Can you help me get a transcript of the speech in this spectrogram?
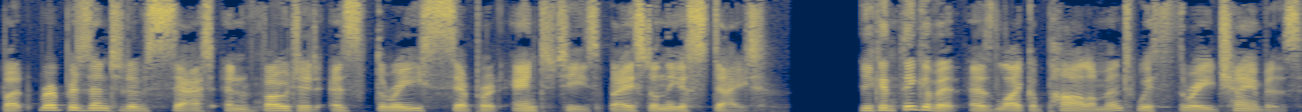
but representatives sat and voted as three separate entities based on the estate, you can think of it as like a parliament with three chambers,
